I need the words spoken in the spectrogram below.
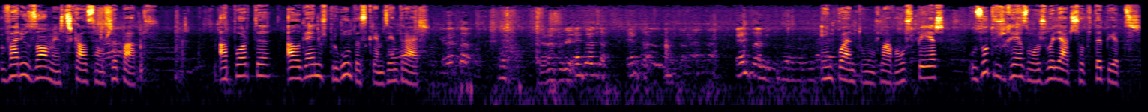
Vários homens descalçam os sapatos. À porta, alguém nos pergunta se queremos entrar. Enquanto uns lavam os pés, os outros rezam ajoelhados sobre tapetes.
